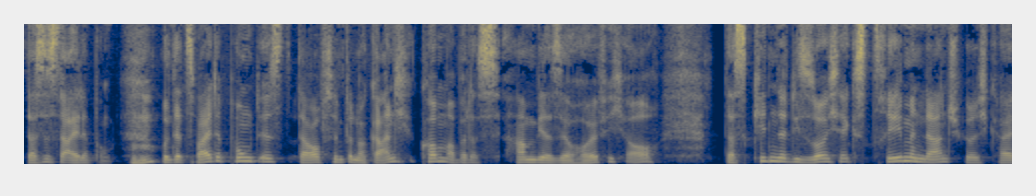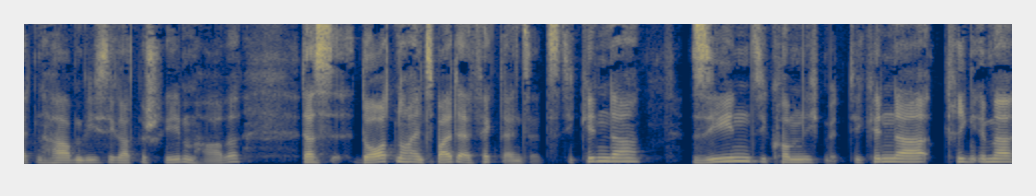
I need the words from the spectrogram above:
Das ist der eine Punkt. Mhm. Und der zweite Punkt ist, darauf sind wir noch gar nicht gekommen, aber das haben wir sehr häufig auch, dass Kinder, die solche extremen Lernschwierigkeiten haben, wie ich sie gerade beschrieben habe, dass dort noch ein zweiter Effekt einsetzt. Die Kinder sehen, sie kommen nicht mit. Die Kinder kriegen immer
